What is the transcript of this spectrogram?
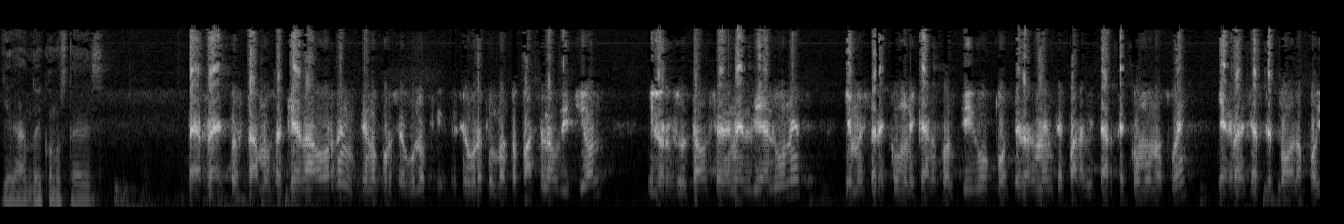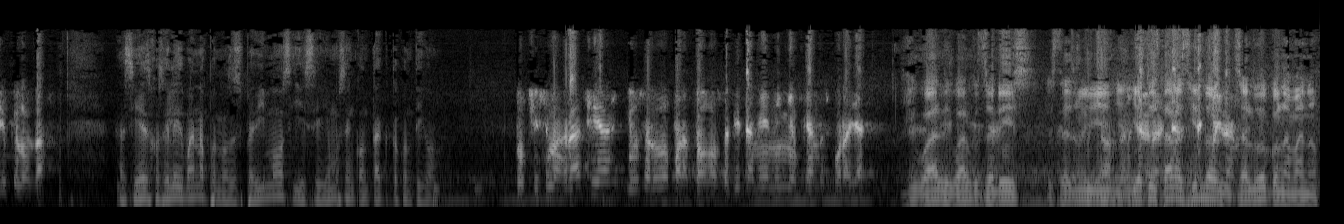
llegando ahí con ustedes. Perfecto, estamos aquí a la orden tengo por seguro que, seguro que en cuanto pase la audición y los resultados se den el día lunes, yo me estaré comunicando contigo posteriormente para avisarte cómo nos fue y agradecerte todo el apoyo que nos das. Así es, José Luis, bueno, pues nos despedimos y seguimos en contacto contigo. Muchísimas gracias y un saludo para todos. A ti también, niño, que andas por allá. Igual, igual, José Luis. Estás muy bien. Yo te estaba haciendo el saludo con la mano.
